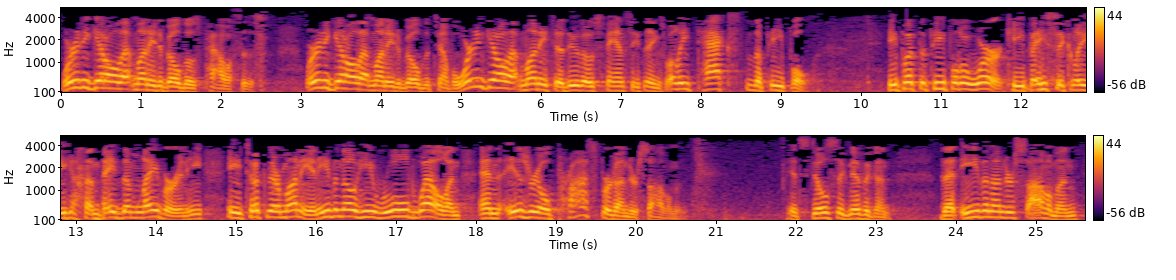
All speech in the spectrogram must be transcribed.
Where did he get all that money to build those palaces? Where did he get all that money to build the temple? Where did he get all that money to do those fancy things? Well, he taxed the people. He put the people to work. He basically made them labor and he, he took their money. And even though he ruled well and, and Israel prospered under Solomon, it's still significant that even under Solomon,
